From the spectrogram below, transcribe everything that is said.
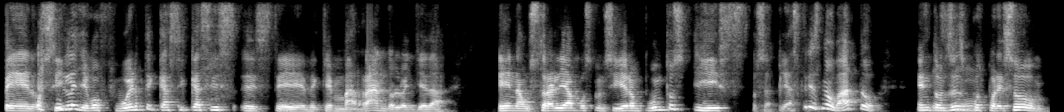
pero sí le llegó fuerte, casi, casi este, de que embarrándolo en Jeddah. En Australia ambos consiguieron puntos y, o sea, Piastri es novato. Entonces, sí, sí. pues por eso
